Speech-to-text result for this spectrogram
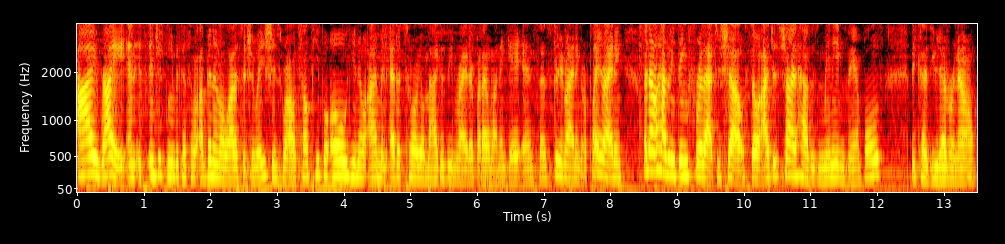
I write, and it's interesting because I've been in a lot of situations where I'll tell people, oh, you know, I'm an editorial magazine writer, but I want to get into screenwriting or playwriting, but I don't have anything for that to show. So I just try to have as many examples because you never know.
